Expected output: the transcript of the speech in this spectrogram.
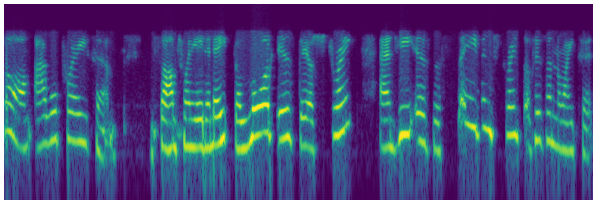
song I will praise him. Psalm 28 and 8 The Lord is their strength, and he is the saving strength of his anointed.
